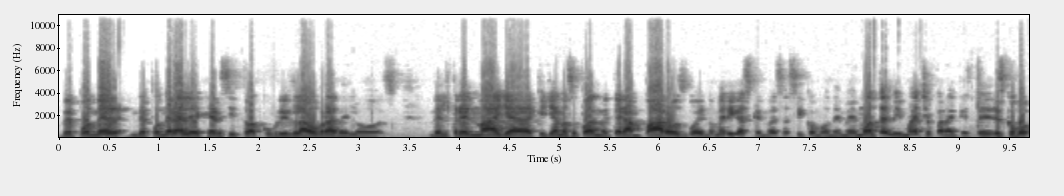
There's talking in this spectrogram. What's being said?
de poner, de poner al ejército a cubrir la obra de los del tren Maya, que ya no se puedan meter amparos, güey, no me digas que no es así como de me monta mi macho para que esté, es como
